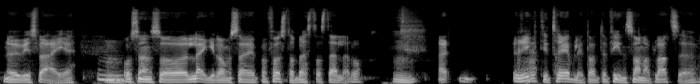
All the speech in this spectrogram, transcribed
nu är vi i Sverige. Mm. Och sen så lägger de sig på första bästa ställe då. Mm. Nej, Riktigt trevligt att det finns sådana platser.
